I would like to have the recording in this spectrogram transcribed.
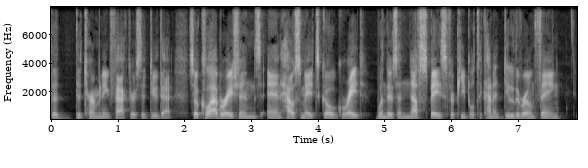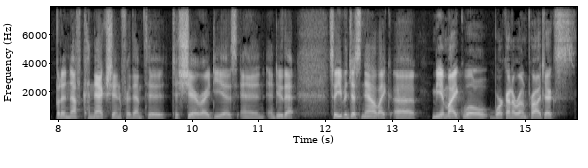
the determining factors that do that. So collaborations and housemates go great when there's enough space for people to kind of do their own thing, but enough connection for them to to share ideas and and do that. So even just now, like uh, me and Mike will work on our own projects.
